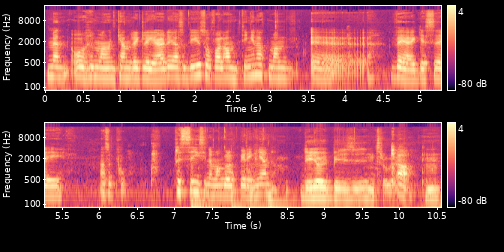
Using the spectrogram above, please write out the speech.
Men, och hur man kan reglera det, alltså det är i så fall antingen att man eh, väger sig alltså på, precis innan man går upp i ringen. Det gör ju BJ'n tror jag. Ja. Mm.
